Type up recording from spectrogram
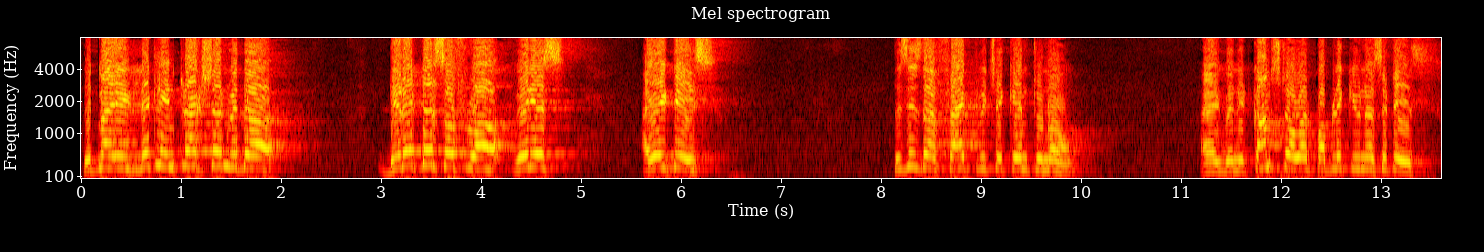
With my little interaction with the directors of uh, various IITs, this is the fact which I came to know. And when it comes to our public universities,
